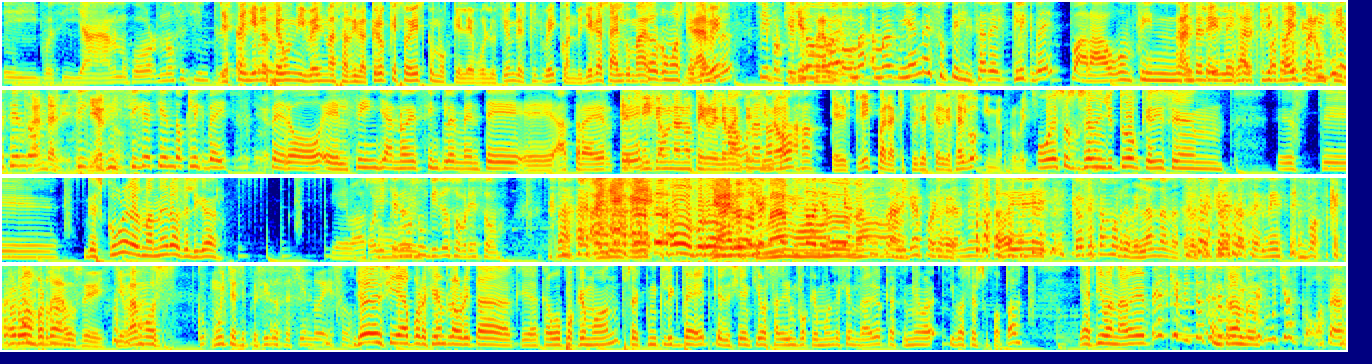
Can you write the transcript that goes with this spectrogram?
Y pues sí, ya a lo mejor no sé si entre Ya está yéndose de- a un nivel más arriba. Creo que eso es como que la evolución del clickbait cuando llegas a algo más, ¿Es algo más grave. potente? Sí, porque No, más bien es utilizar el clickbait para un fin Ándale, este, usar clickbait para un sigue fin. Siendo, Ándale, sí- sí sigue siendo clickbait, pero el fin ya no es simplemente eh, atraerte. El clic a una nota irrelevante, una sino nota, el clic para que tú descargues algo y me aproveche. O esos que salen en YouTube que dicen, este, descubre las maneras de ligar. Y ahí vas. Oye, como, tenemos güey. un video sobre eso. Ahí llegué. Oh, perdón, Ya nos quemamos, episodio no. Para ligar por internet. Oye, oye, creo que estamos revelando nuestros secretos en este podcast. Perdón, perdón. Mauser, Llevamos muchos episodios haciendo eso. Yo decía, por ejemplo, ahorita que acabó Pokémon, pues un clickbait que decían que iba a salir un Pokémon legendario que al final iba, iba a ser su papá. Ya te iban a ver. Es que Víctor, tú Entrando. muchas cosas.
